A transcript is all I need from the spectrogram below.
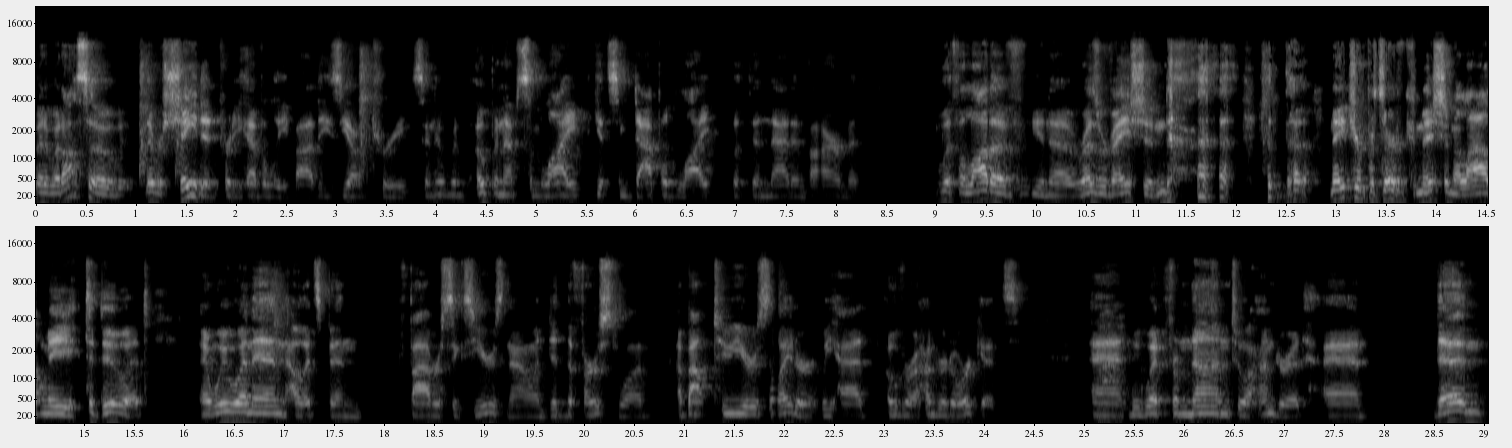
but it would also they were shaded pretty heavily by these young trees and it would open up some light get some dappled light within that environment. With a lot of you know reservation the nature preserve commission allowed me to do it. And we went in oh it's been five or six years now and did the first one. About two years later we had over a hundred orchids and we went from none to a hundred. And then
